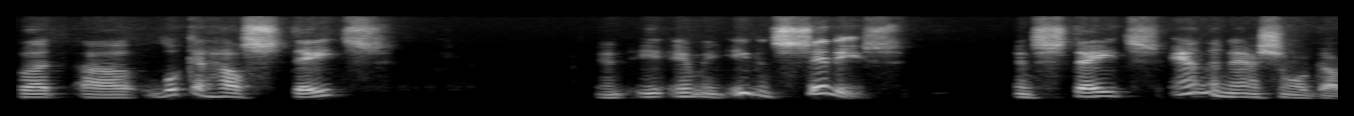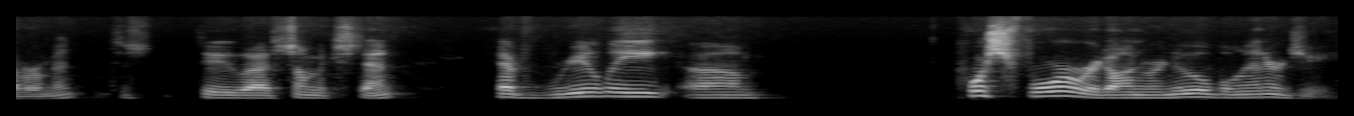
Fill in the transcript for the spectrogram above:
But uh, look at how states and I mean, even cities and states and the national government to, to uh, some extent have really um, pushed forward on renewable energy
